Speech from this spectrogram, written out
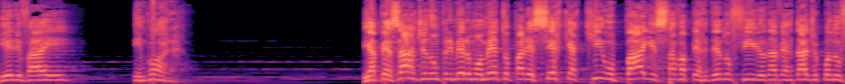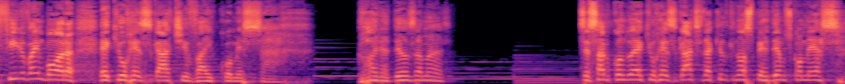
e ele vai embora. E apesar de num primeiro momento parecer que aqui o pai estava perdendo o filho, na verdade, quando o filho vai embora, é que o resgate vai começar. Glória a Deus, amado. Você sabe quando é que o resgate daquilo que nós perdemos começa?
